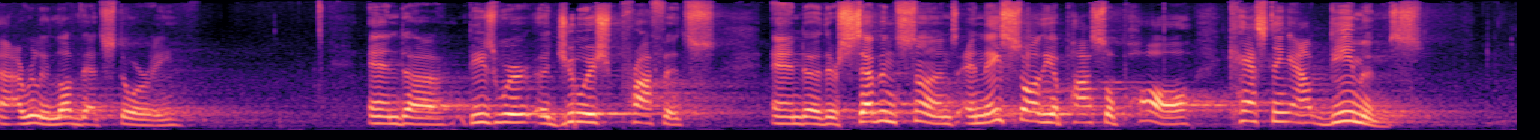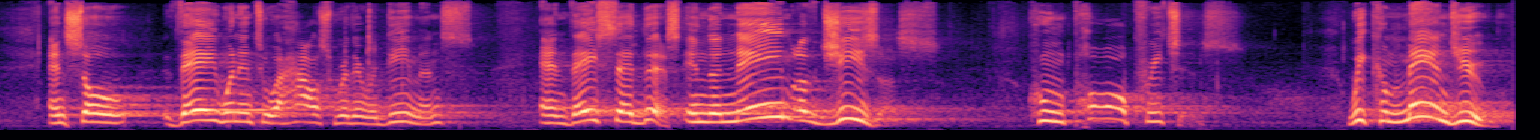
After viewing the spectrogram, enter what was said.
Uh, I really love that story. And uh, these were uh, Jewish prophets and uh, their seven sons, and they saw the Apostle Paul casting out demons. And so they went into a house where there were demons, and they said this In the name of Jesus, whom Paul preaches, we command you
